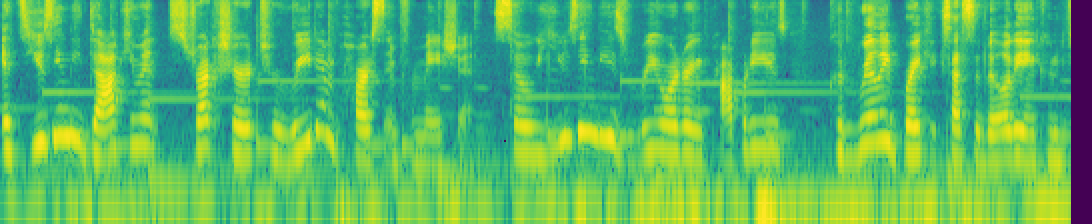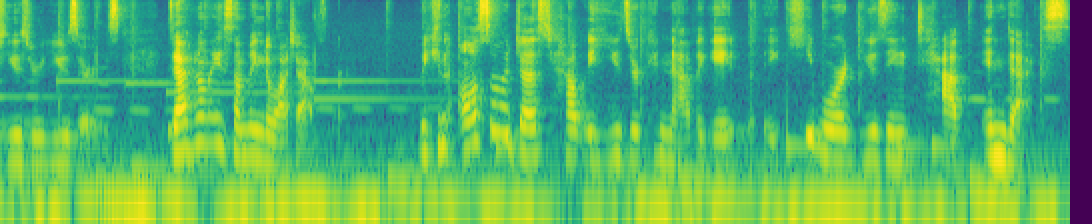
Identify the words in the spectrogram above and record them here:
It's using the document structure to read and parse information. So using these reordering properties could really break accessibility and confuse your users. Definitely something to watch out for. We can also adjust how a user can navigate with a keyboard using tab index.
